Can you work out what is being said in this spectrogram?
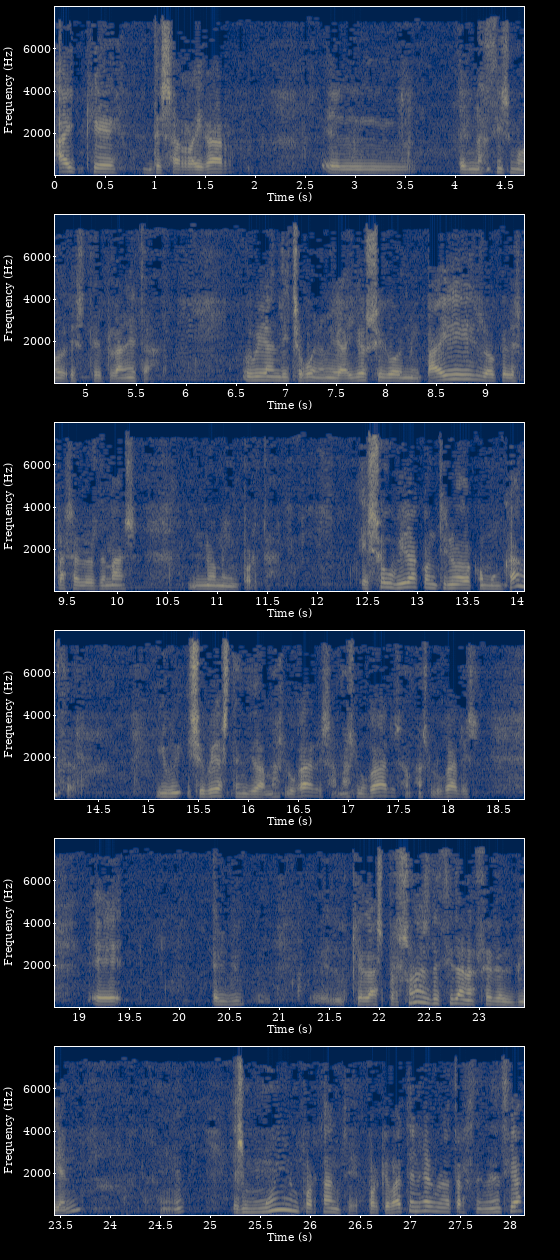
hay que desarraigar el, nazismo de este planeta. Hubieran dicho, bueno, mira, yo sigo en mi país, lo que les pasa a los demás no me importa. Eso hubiera continuado como un cáncer y, se hubiera extendido a más lugares, a más lugares, a más lugares. Eh, el, el que las personas decidan hacer el bien ¿eh? Es muy importante porque va a tener una trascendencia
